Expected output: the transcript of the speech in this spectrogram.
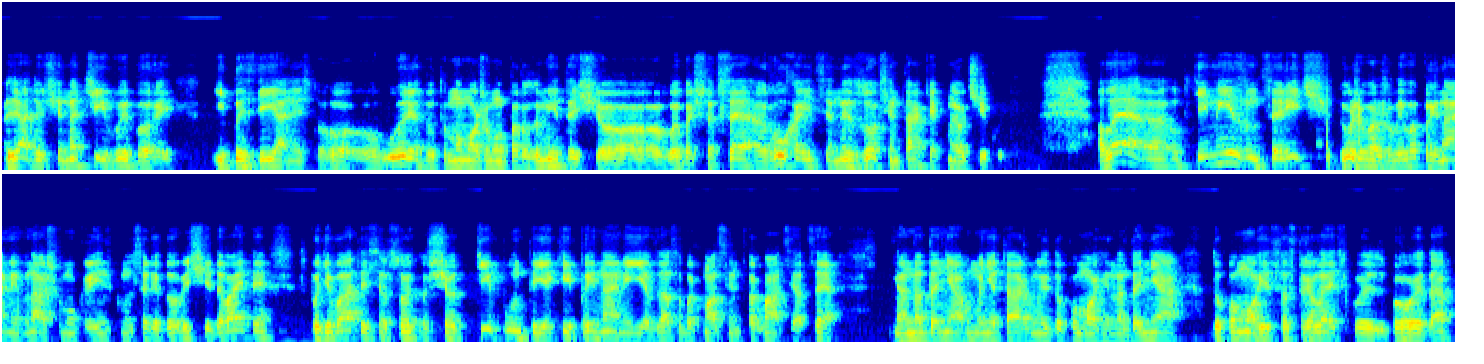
глядячи на ті вибори і бездіяльність того уряду, то ми можемо порозуміти, що, вибачте, все рухається не зовсім так, як ми очікуємо. Але е, оптимізм це річ дуже важлива, принаймні в нашому українському середовищі. Давайте сподіватися, що ті пункти, які принаймні є в засобах масової інформації, а це надання гуманітарної допомоги, надання допомоги зі стрілецької зброї, да,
